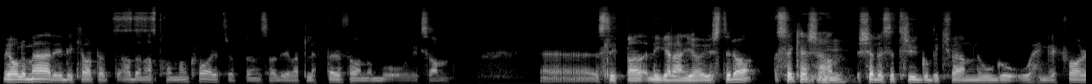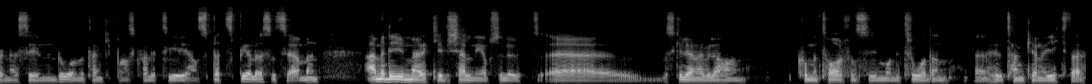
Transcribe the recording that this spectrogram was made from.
men jag håller med dig, det är klart att hade han haft honom kvar i truppen så hade det varit lättare för honom att liksom, eh, slippa ligga där han gör just idag. Sen kanske han kände sig trygg och bekväm nog att, att hänga kvar i den här serien ändå med tanke på hans kvalitet i hans spetsspelare så att säga. Men, nej, men det är ju en märklig försäljning, absolut. Eh, skulle gärna vilja ha en kommentar från Simon i tråden hur tankarna gick där.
